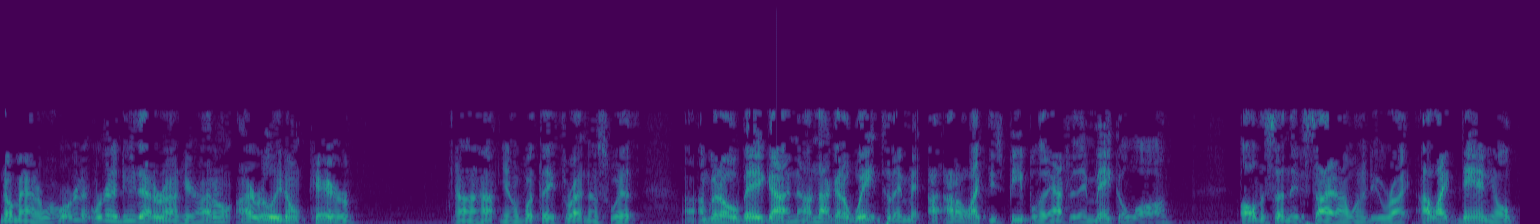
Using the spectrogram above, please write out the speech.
no matter what. We're going to we're going to do that around here. I don't I really don't care uh how, you know what they threaten us with. Uh, I'm going to obey God. Now I'm not going to wait until they ma- I, I don't like these people that after they make a law all of a sudden they decide I want to do right. I like Daniel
